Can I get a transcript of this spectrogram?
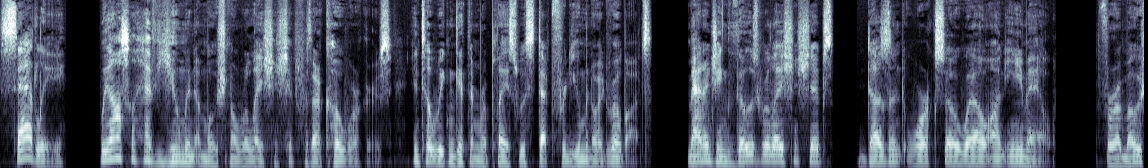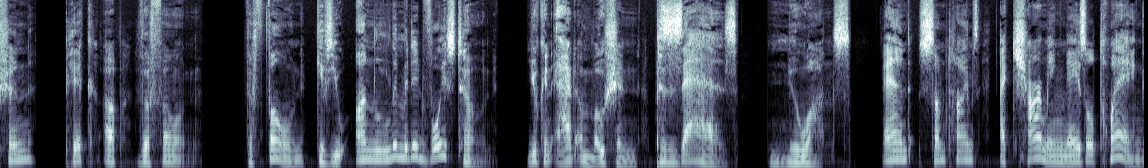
Sadly, we also have human emotional relationships with our coworkers until we can get them replaced with Stepford humanoid robots. Managing those relationships doesn't work so well on email. For emotion, pick up the phone. The phone gives you unlimited voice tone. You can add emotion, pizzazz, nuance, and sometimes a charming nasal twang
